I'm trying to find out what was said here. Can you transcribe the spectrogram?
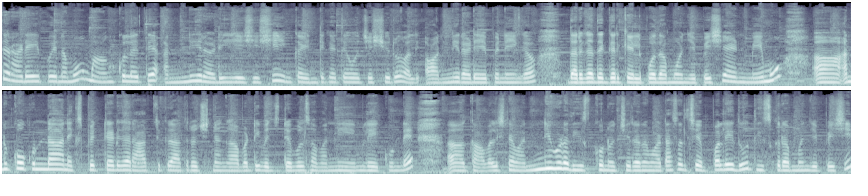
మేమైతే రెడీ అయిపోయినాము మా అంకుల్ అయితే అన్నీ రెడీ చేసేసి ఇంకా ఇంటికైతే వచ్చేసారు అన్నీ రెడీ అయిపోయినాయి ఇంకా దర్గా దగ్గరికి వెళ్ళిపోదాము అని చెప్పేసి. అండ్ మేము అనుకోకుండా అన్ఎక్స్పెక్టెడ్గా రాత్రికి రాత్రి వచ్చినాం కాబట్టి వెజిటేబుల్స్ అవన్నీ ఏం లేకుండే కావలసినవన్నీ కూడా తీసుకొని వచ్చారనమాట అసలు చెప్పలేదు తీసుకురమ్మని చెప్పేసి.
